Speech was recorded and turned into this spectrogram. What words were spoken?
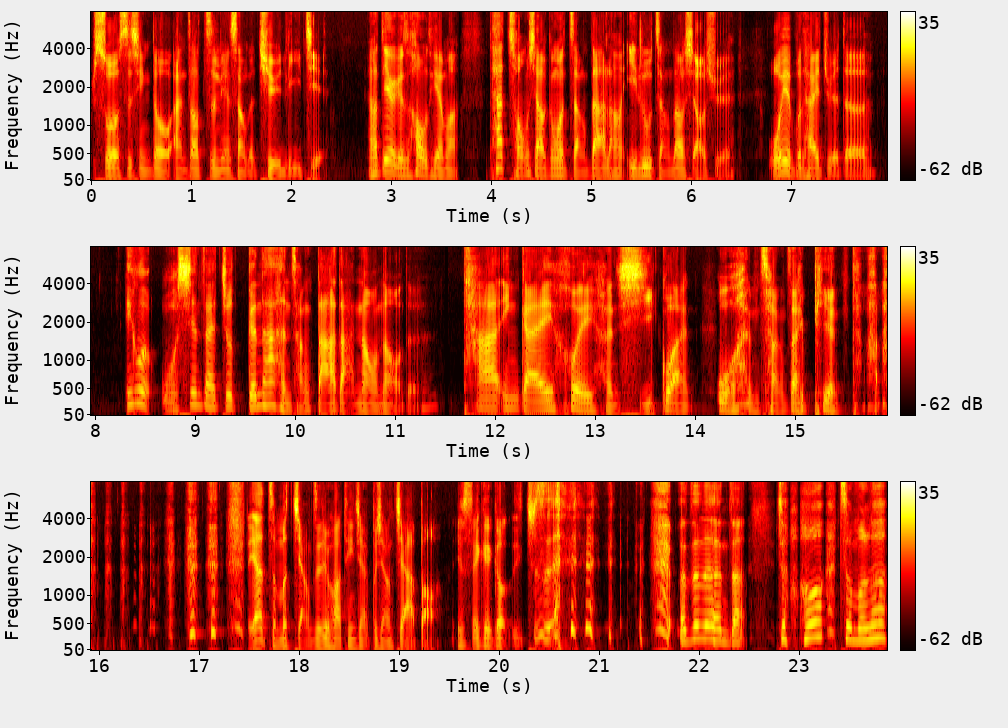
所有事情都按照字面上的去理解。然后第二个是后天嘛，他从小跟我长大，然后一路长到小学，我也不太觉得，因为我现在就跟他很常打打闹闹的，他应该会很习惯我很常在骗他。要怎么讲这句话听起来不像家暴？有谁可以告？就是。我真的很脏，就哦，怎么了？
